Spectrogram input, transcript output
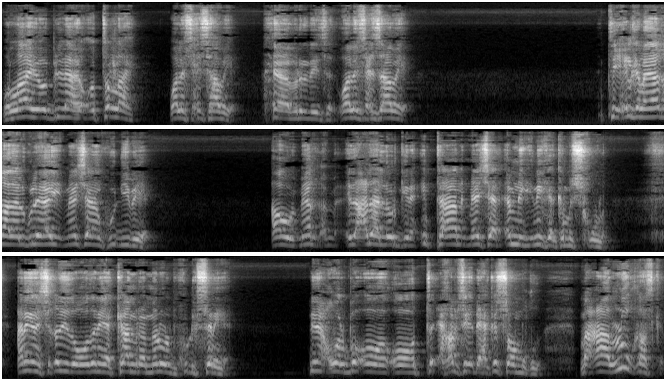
wallaahi oo bilaahi oo tallaahi waa la isxisaabaya baranaysa waa la isxisaabaya intii xilka lagaa qaada lagu leeyahay meeshaan kuu dhiibaya. Aw idaacadaha la orgena intaan meeshaan amniga ninka ka mashquula. Anigana shaqadeeda wadanaya camera meel walba ku dhigsanaya. Dhinac walba oo oo xabsiga dhexe ka soo muuqdo. Macaa luuqaaska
